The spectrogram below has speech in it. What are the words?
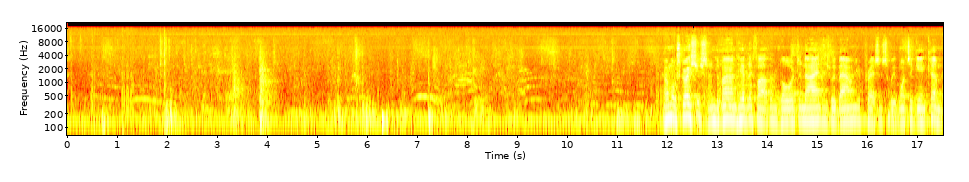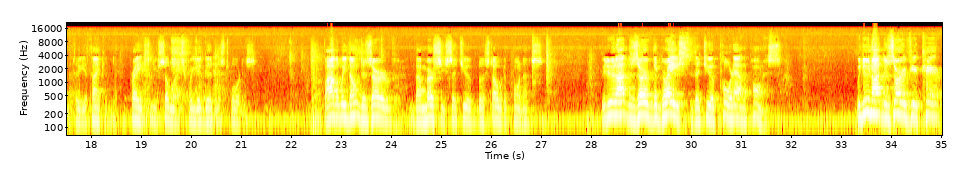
Our most gracious and divine Heavenly Father, Lord, tonight as we bow in your presence, we once again come to you thanking you, praising you so much for your goodness toward us. Father, we don't deserve the mercies that you have bestowed upon us. We do not deserve the grace that you have poured out upon us. We do not deserve your care,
